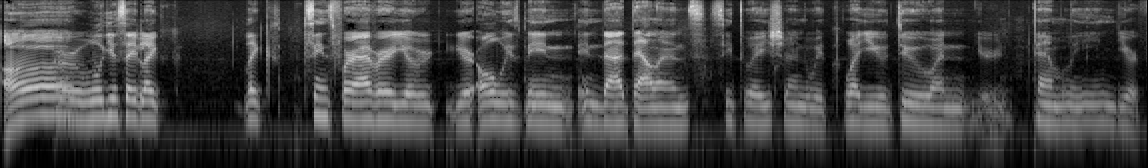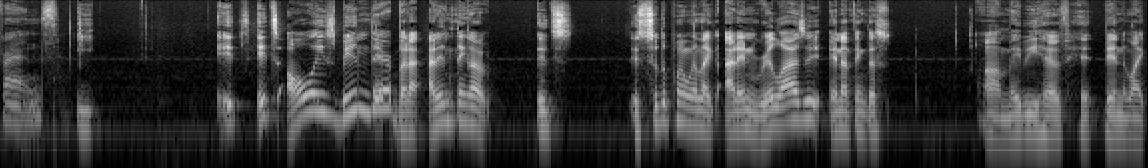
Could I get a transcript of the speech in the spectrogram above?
Uh, or will you say like like since forever you're you're always been in that balance situation with what you do and your family and your friends? it's it's always been there, but I, I didn't think I it's it's to the point where like I didn't realize it, and I think that's uh, maybe have hit, been like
